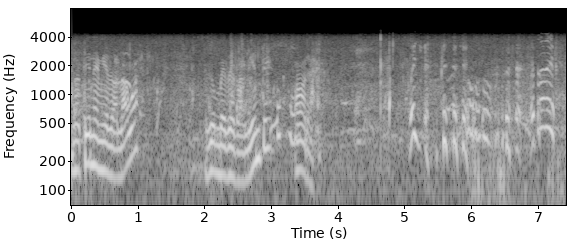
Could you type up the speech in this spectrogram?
No tiene miedo al agua. Es un bebé valiente. Ahora. Otra vez.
